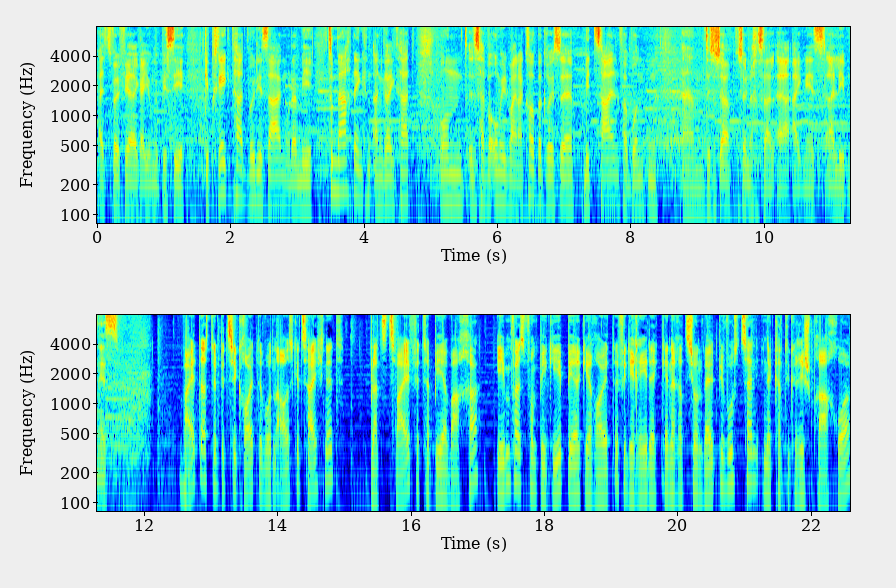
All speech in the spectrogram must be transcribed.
als zwölfjähriger Junge bisschen geprägt hat, würde ich sagen, oder mich zum Nachdenken angeregt hat und das hat auch mit meiner Körpergröße, mit Zahlen verbunden. Ähm, das ist ein persönliches Ereignis, Erlebnis. Weiter aus dem Bezirk Reute wurden ausgezeichnet Platz 2 für Tabea Wacher, ebenfalls vom BG BRG Reute für die Rede Generation Weltbewusstsein in der Kategorie Sprachrohr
